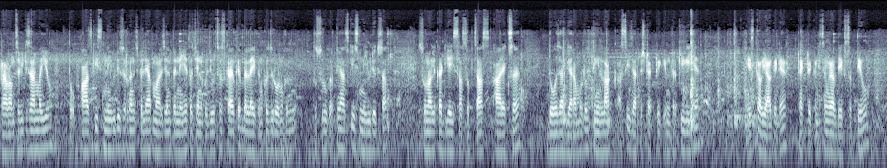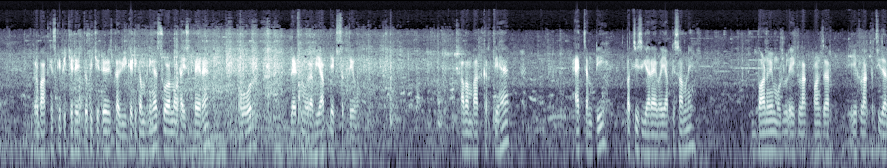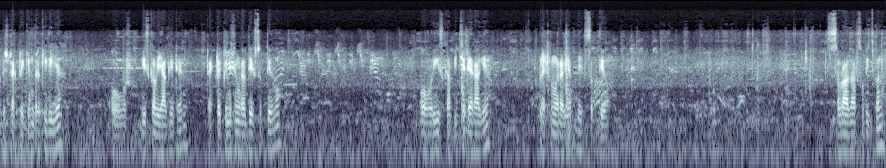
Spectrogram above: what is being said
राम सभी किसान भाइयों। तो आज की इस नई वीडियो शुरू करने से पहले आप हमारे चैनल पर नए हैं तो चैनल को ज़रूर सब्सक्राइब करें, बेल आइकन को ज़रूर करें। तो शुरू करते हैं आज की इस नई वीडियो के साथ। सोनालिका डी आई सात सौ पचास आर एक्स है। दो हज़ार ग्यारह मॉडल तीन लाख अस्सी हज़ार रुपये ट्रैक्टर की कीमत रखी गई है। इसका भी आगे टायर ट्रैक्टर कंडीशन अगर आप देख सकते हो। अगर बात करें इसके पीछे टायर तो पीछे टायर इसका वी कंपनी है सोलह नौ अठाईस टायर है। और प्लेटफॉर्म वगैरह भी आप देख सकते हो। अब हम बात करते हैं एच एम टी पच्चीस ग्यारह है भाई आपके सामने। बानवे मॉडल एक लाख पाँच हज़ार, एक लाख पच्चीस हज़ार रुपये ट्रैक्टर की अंदर रखी गई है। और इसका भी आगे है ट्रैक्टर कंडीशन का आप देख सकते हो। और इसका पीछे टायर आ गया, प्लेटफॉर्म वगैरह भी आप देख सकते हो। स्वराज आठ सौ पचपन,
